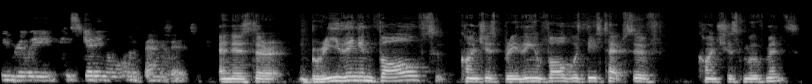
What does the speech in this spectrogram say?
he really he's getting a lot of benefit. And is there breathing involved, conscious breathing involved with these types of conscious movements?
